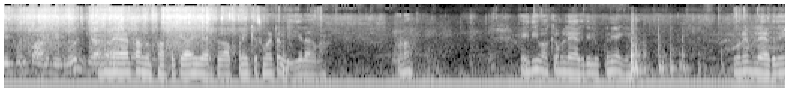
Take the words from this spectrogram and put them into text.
ਇੱਕ ਵਾਰੀ ਪਾ ਕੇ ਦੇਖ ਲਓ ਜਿਆ ਮੈਂ ਤੁਹਾਨੂੰ ਸੱਤ ਕਿਹਾ ਸੀ ਯਾਰ ਫਿਰ ਆਪਣੀ ਕਿਸਮਤ ਢਿੱਲੀ ਹੈ ਲੱਗਦਾ। ਹਨਾ? ਇਹਦੀ ਵਾਕਿਆ ਬਲੈਕ ਦੀ ਲੁੱਕ ਨਹੀਂ ਹੈਗੀ ਹਨਾ ਪੂਰੇ ਬਲੈਕ ਦੀ।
